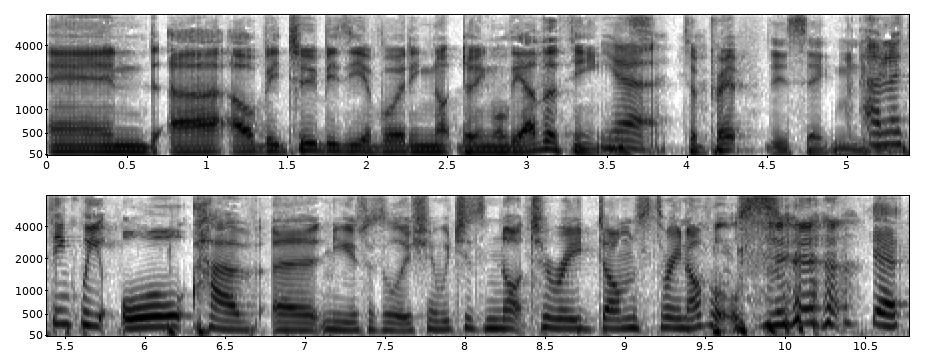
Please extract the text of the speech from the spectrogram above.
And uh, I'll be too busy avoiding not doing all the other things Yeah. to prep this segment. And I think we all have a New Year's resolution, which is not to read Dom's three novels. Yeah,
